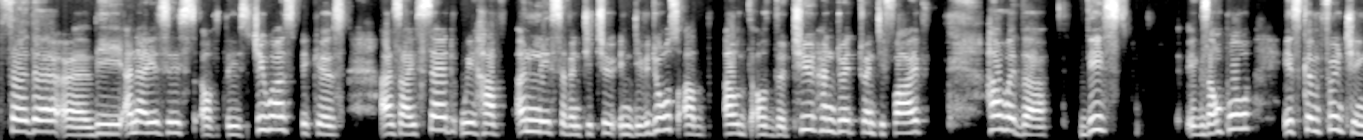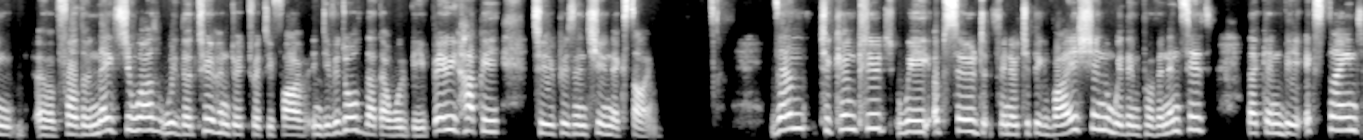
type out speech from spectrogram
further uh, the analysis of these GWAS because, as I said, we have only 72 individuals out, of the 225. However, this example is confronting uh, for the next GWAS with the 225 individuals that I will be very happy to present you next time. Then, to conclude, we observed phenotypic variation within provenances that can be explained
